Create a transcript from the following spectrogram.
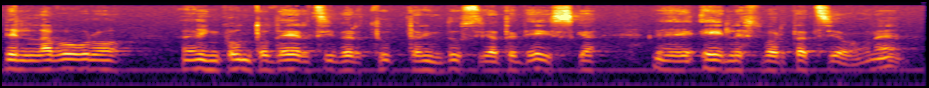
del lavoro eh, in conto terzi per tutta l'industria tedesca eh, e l'esportazione,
